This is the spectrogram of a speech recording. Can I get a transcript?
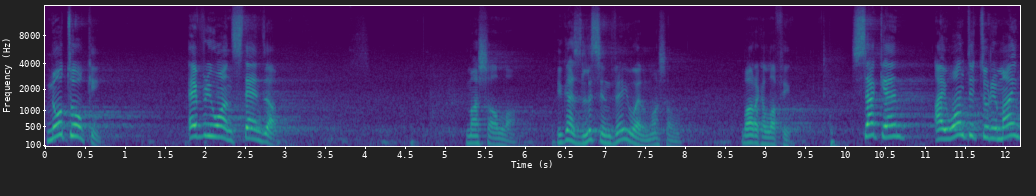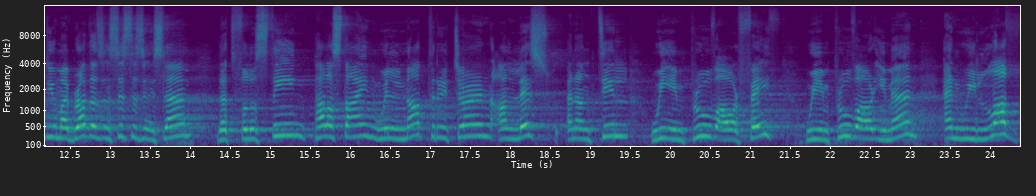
No talking. Everyone stands up. MashaAllah. You guys listen very well, MashaAllah. Barakallah fik. Second, I wanted to remind you, my brothers and sisters in Islam, that Palestine, Palestine will not return unless and until we improve our faith, we improve our iman, and we love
